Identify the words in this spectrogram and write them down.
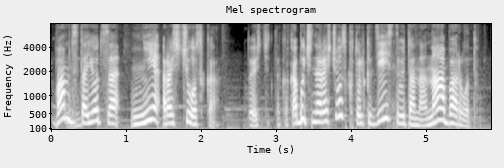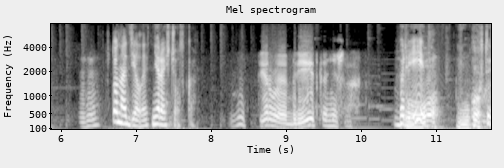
Вам достается не расческа. То есть это как обычная расческа, только действует она наоборот. Мгм. Что она делает, не расческа? Ну, первое, бреет, конечно. Бреет. О, Ух ты.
